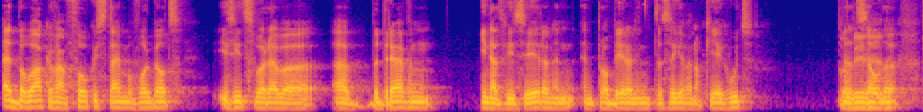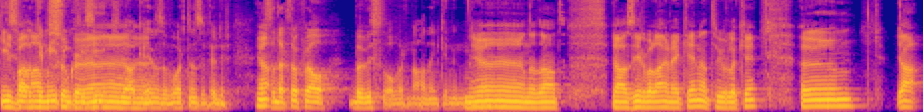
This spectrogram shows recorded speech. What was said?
het bewaken van focus time bijvoorbeeld, is iets waar we eh, bedrijven in adviseren en, en proberen in te zeggen van oké, goed. Hetzelfde, kies welke meeting fysiek, ja, ja, ja. welke enzovoort enzovoort. Dat ze daar toch wel bewust over nadenken. En, Ja, ja, inderdaad. Ja, zeer belangrijk, hè, natuurlijk. Hè. Ehm, ja,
